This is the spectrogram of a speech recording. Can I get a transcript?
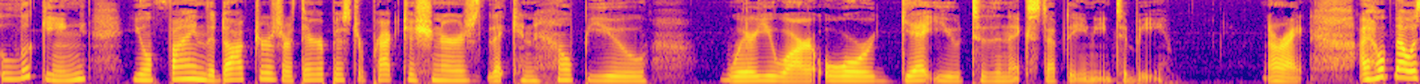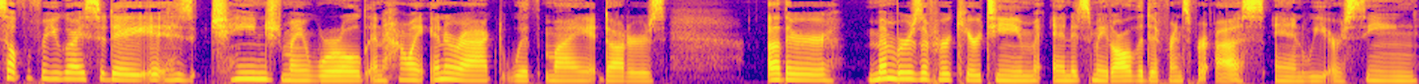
looking, you'll find the doctors or therapists or practitioners that can help you where you are or get you to the next step that you need to be. All right. I hope that was helpful for you guys today. It has changed my world and how I interact with my daughter's other members of her care team, and it's made all the difference for us. And we are seeing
